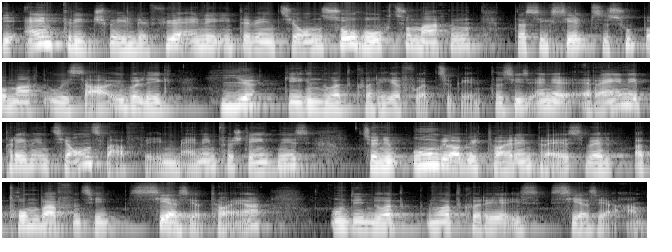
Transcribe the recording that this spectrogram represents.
die Eintrittsschwelle für eine Intervention so hoch zu machen, dass sich selbst die Supermacht USA überlegt, hier gegen Nordkorea vorzugehen. Das ist eine reine Präventionswaffe in meinem Verständnis zu einem unglaublich teuren Preis, weil Atomwaffen sind sehr, sehr teuer und in Nord Nordkorea ist sehr, sehr arm.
